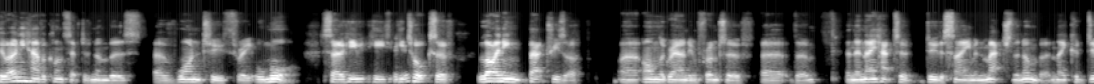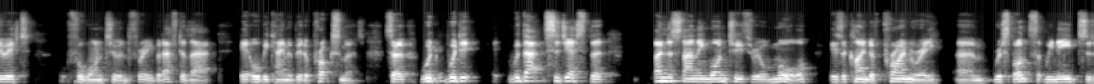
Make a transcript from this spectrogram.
who only have a concept of numbers of one, two, three, or more. So he he mm-hmm. he talks of lining batteries up uh, on the ground in front of uh, them, and then they had to do the same and match the number, and they could do it for one, two, and three. But after that, it all became a bit approximate. So would would it would that suggest that understanding one, two, three, or more is a kind of primary um, response that we need to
